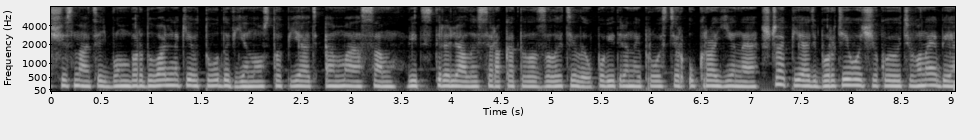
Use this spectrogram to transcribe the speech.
16 бомбардувальників Ту-95 МС відстрілялися ракети, залетіли у повітряний простір України. Ще п'ять бортів очікують в небі,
